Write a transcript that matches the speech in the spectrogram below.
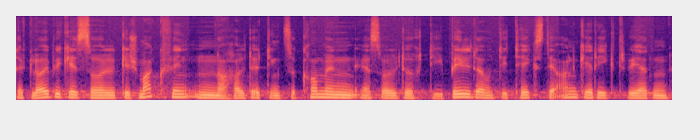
Der Gläubige soll Geschmack finden, nach Aldötting zu kommen. Er soll durch die Bilder und die Texte angeregt werden.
